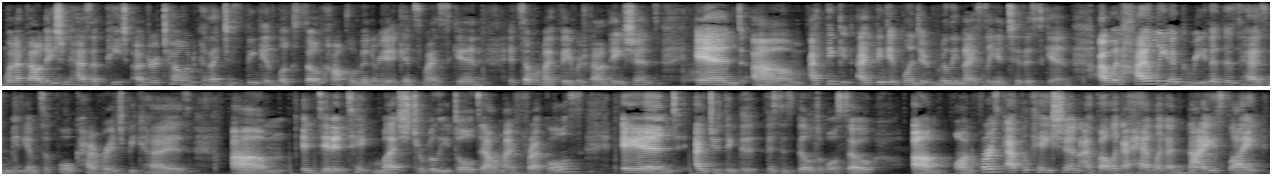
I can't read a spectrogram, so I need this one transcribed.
when a foundation has a peach undertone because I just think it looks so complimentary against my skin. It's some of my favorite foundations. And um, I think it I think it blended really nicely into the skin. I would highly agree that this has medium to full coverage because um, it didn't take much to really dull down my freckles. And I do think that this is buildable. So um, on first application, I felt like I had like a nice like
